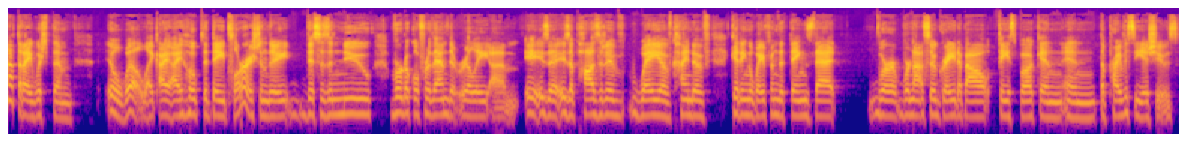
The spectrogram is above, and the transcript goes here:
not that I wish them ill will. Like I, I, hope that they flourish and they this is a new vertical for them that really um, is a is a positive way of kind of getting away from the things that were were not so great about Facebook and and the privacy issues.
